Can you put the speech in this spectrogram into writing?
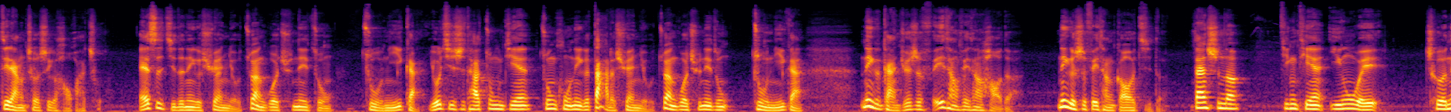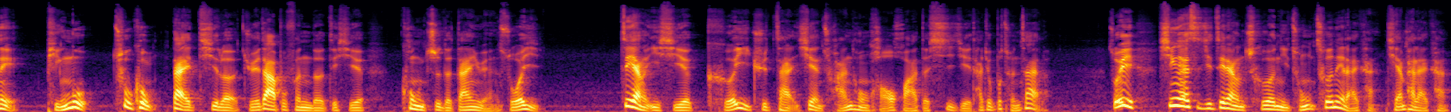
这辆车是一个豪华车。S 级的那个旋钮转过去那种阻尼感，尤其是它中间中控那个大的旋钮转过去那种阻尼感。那个感觉是非常非常好的，那个是非常高级的。但是呢，今天因为车内屏幕触控代替了绝大部分的这些控制的单元，所以这样一些可以去展现传统豪华的细节它就不存在了。所以新 S 级这辆车，你从车内来看，前排来看，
